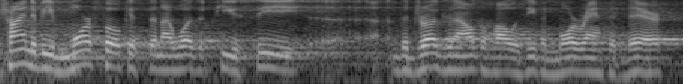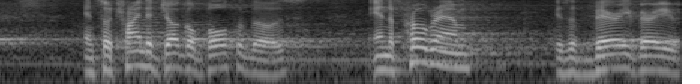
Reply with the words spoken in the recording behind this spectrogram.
trying to be more focused than I was at PUC, uh, the drugs and alcohol was even more rampant there. And so, trying to juggle both of those. And the program is a very, very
